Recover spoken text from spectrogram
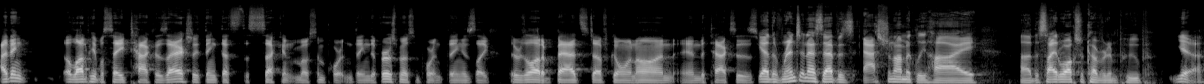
I think a lot of people say taxes. I actually think that's the second most important thing. The first most important thing is like there was a lot of bad stuff going on, and the taxes. Yeah, the rent in SF is astronomically high. Uh, the sidewalks are covered in poop. Yeah,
